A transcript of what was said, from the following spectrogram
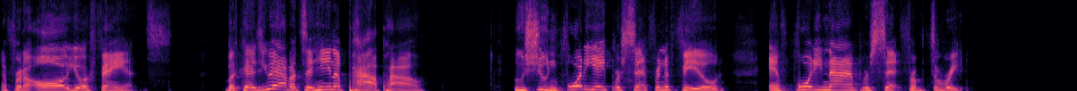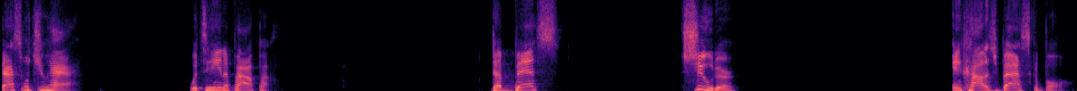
in front of all your fans because you have a Te-Hina Paopao who's shooting 48% from the field and 49% from three. That's what you have with Te-Hina Paopao. The best shooter in college basketball.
